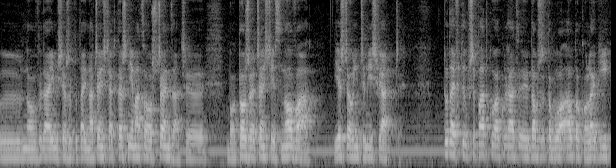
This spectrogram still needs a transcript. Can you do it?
yy, no, wydaje mi się, że tutaj na częściach też nie ma co oszczędzać, yy, bo to, że część jest nowa, jeszcze o niczym nie świadczy. Tutaj w tym przypadku akurat yy, dobrze, to było auto kolegi.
